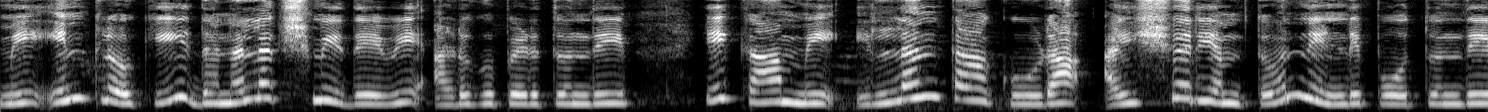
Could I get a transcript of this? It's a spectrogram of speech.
మీ ఇంట్లోకి ధనలక్ష్మీదేవి అడుగు పెడుతుంది. ఇక మీ ఇల్లంతా కూడా ఐశ్వర్యంతో నిండిపోతుంది.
